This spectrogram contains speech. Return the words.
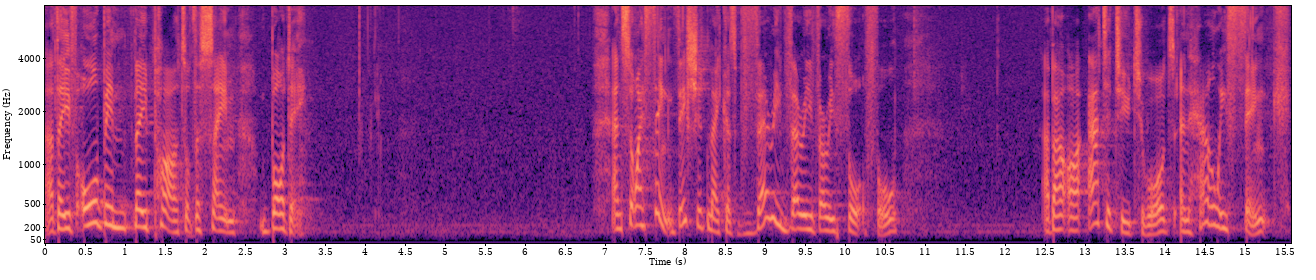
Uh, they've all been made part of the same body. And so I think this should make us very, very, very thoughtful about our attitude towards and how we think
